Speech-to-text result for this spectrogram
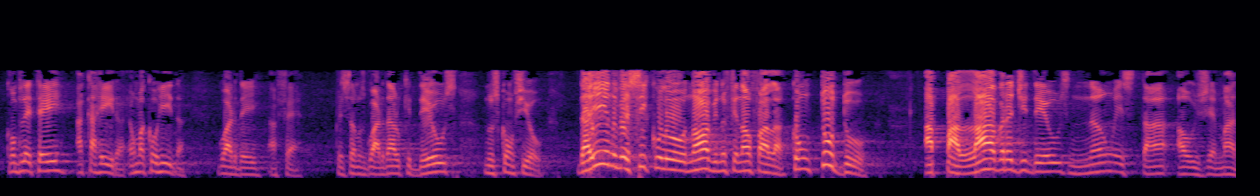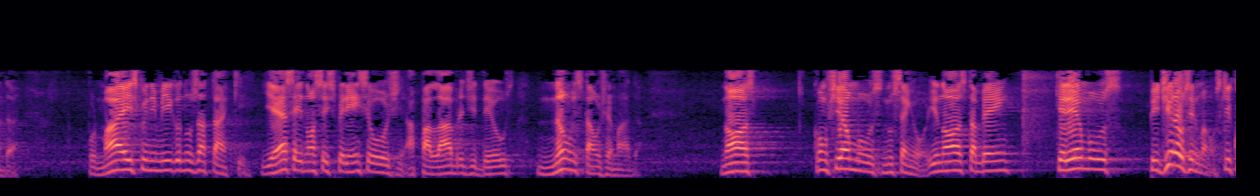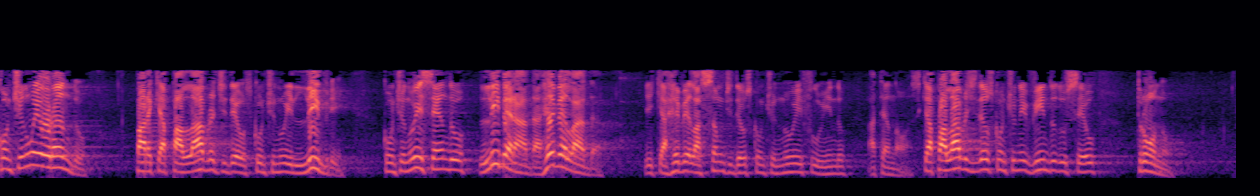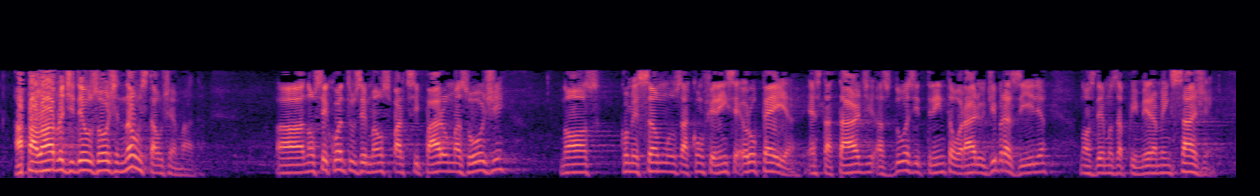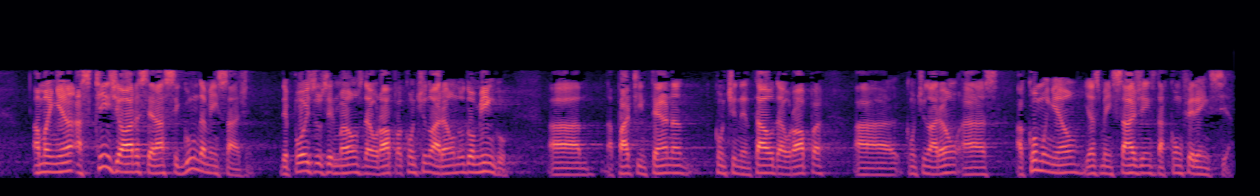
Completei a carreira, é uma corrida. Guardei a fé. Precisamos guardar o que Deus nos confiou. Daí no versículo 9, no final fala: Contudo, a palavra de Deus não está algemada. Por mais que o inimigo nos ataque, e essa é a nossa experiência hoje, a palavra de Deus não está algemada. Nós confiamos no Senhor. E nós também queremos pedir aos irmãos que continuem orando para que a palavra de Deus continue livre, continue sendo liberada, revelada e que a revelação de Deus continue fluindo até nós. Que a palavra de Deus continue vindo do seu trono. A palavra de Deus hoje não está algemada. Ah, não sei quantos irmãos participaram, mas hoje nós começamos a conferência europeia. Esta tarde, às 2h30, horário de Brasília, nós demos a primeira mensagem. Amanhã, às 15 horas, será a segunda mensagem. Depois, os irmãos da Europa continuarão no domingo. Ah, a parte interna continental da Europa ah, continuarão as, a comunhão e as mensagens da conferência.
